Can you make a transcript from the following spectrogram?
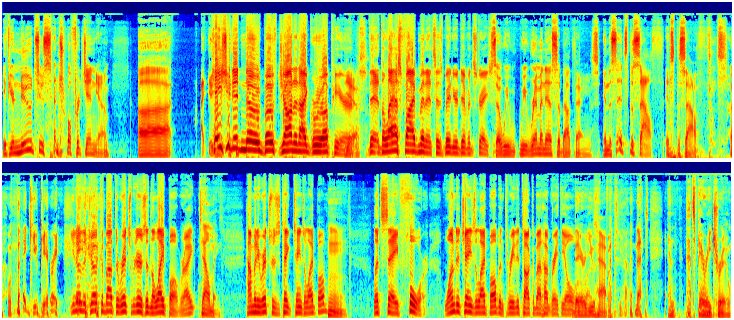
If you're new to Central Virginia, uh, In case you didn't know, both John and I grew up here. Yes. The the last five minutes has been your demonstration. So we we reminisce about things in the it's the South. It's the South. So thank you, Gary. you know the joke about the Richmonders and the light bulb, right? Tell me. How many does it take to change a light bulb? Hmm. Let's say four. One to change the light bulb, and three to talk about how great the old There you have it. And that and that's very true.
